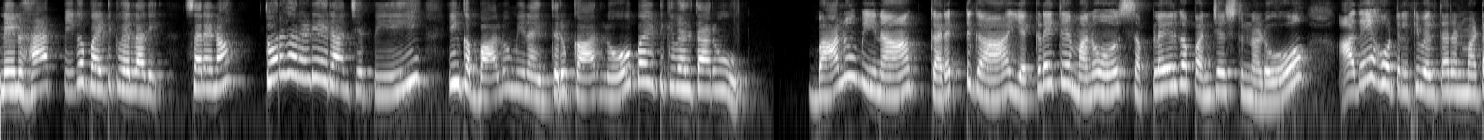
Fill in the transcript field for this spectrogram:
నేను హ్యాపీగా బయటికి వెళ్ళాలి. సరేనా? త్వరగా రెడీ అయ్యిరా అని చెప్పి ఇంకా బాలు మీనా ఇద్దరు కారులో బయటికి వెళ్తారు. బాలు మీనా కరెక్ట్గా ఎక్కడైతే మనోజ్ సప్లయర్గా పనిచేస్తున్నాడో అదే హోటల్కి వెళ్తారనమాట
